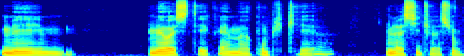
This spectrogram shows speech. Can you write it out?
Mais, mais ouais, c'était quand même compliqué la situation.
